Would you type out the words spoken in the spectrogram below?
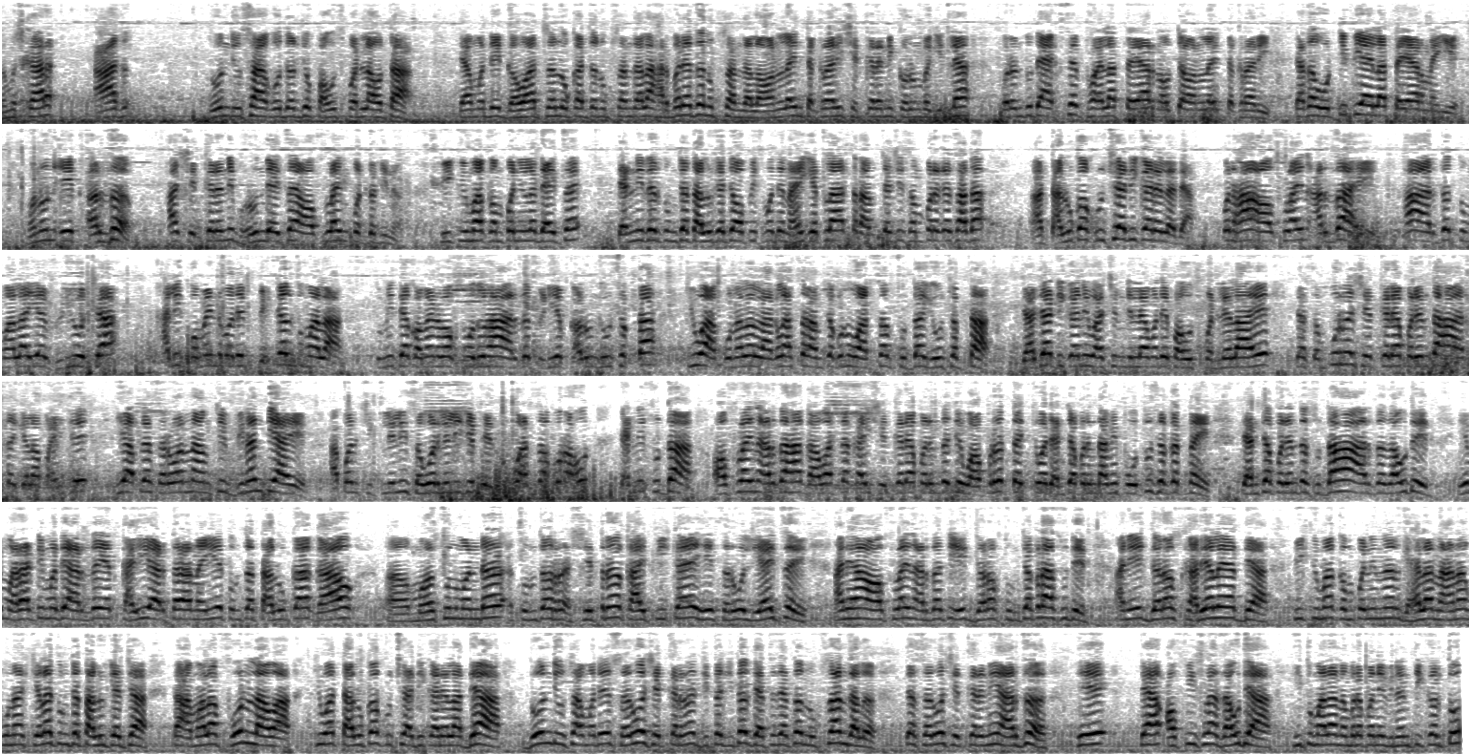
नमस्कार. आज दोन दिवसा अगोदर जो पाऊस पडला होता त्यामध्ये गव्हाचं लोकांचं नुकसान झालं हरभऱ्याचं नुकसान झालं. ऑनलाईन तक्रारी शेतकऱ्यांनी करून बघितल्या परंतु त्या ऍक्सेप्ट व्हायला तयार नव्हत्या ऑनलाईन तक्रारी. त्याचा ओटीपी यायला तयार नाहीये. म्हणून एक अर्ज हा शेतकऱ्यांनी भरून द्यायचा आहे ऑफलाईन पद्धतीनं. पीक विमा कंपनीला द्यायचा आहे त्यांनी जर तुमच्या तालुक्याच्या ऑफिसमध्ये नाही घेतला तर आमच्याशी संपर्क साधा. तालुका कृषी अधिकाऱ्याला द्या. पण हा ऑफलाईन अर्ज आहे. हा अर्ज तुम्हाला या व्हिडिओच्या खाली कॉमेंटमध्ये भेटेल तुम्हाला. तुम्ही त्या कॉमेंट बॉक्समधून हा अर्ज पीडीएफ काढून घेऊ शकता किंवा कोणाला लागला तर आमच्याकडून व्हॉट्सअप सुद्धा घेऊ शकता. ज्या ज्या ठिकाणी वाशिम जिल्ह्यामध्ये पाऊस पडलेला आहे त्या संपूर्ण शेतकऱ्यापर्यंत हा अर्ज गेला पाहिजे. ही आपल्या सर्वांना आमची विनंती आहे. आपण शिकलेली सवरलेली जे फेसबुक व्हॉट्सअपवर आहोत त्यांनी सुद्धा ऑफलाईन अर्ज हा गावातल्या काही शेतकऱ्यापर्यंत जे वापरत आहेत किंवा ज्यांच्यापर्यंत आम्ही पोहोचू शकत नाही त्यांच्यापर्यंत सुद्धा हा अर्ज जाऊ देत. हे मराठीमध्ये अर्ज यात काही अडथळा नाहीये. तुमचा तालुका गाव महसूल मंडळ तुमचं र- क्षेत्र काय पीक आहे हे सर्व लिहायचं आहे आणि हा ऑफलाईन अर्जाची एक झेरॉक्स तुमच्याकडे असू देत. आणि एक झेरॉक्स कार्यालयात द्या. पीक विमा कंपनीनं घ्यायला नाना गुन्हा केला तुमच्या तालुक्याच्या. तर आम्हाला फोन लावा किंवा तालुका कृषी अधिकाऱ्याला द्या. दोन दिवसामध्ये सर्व शेतकऱ्यांना जिथं जिथं ज्याचं ज्याचं नुकसान झालं त्या सर्व शेतकऱ्यांनी अर्ज हे त्या ऑफिसला जाऊ द्या. ही तुम्हाला नम्रपणे विनंती करतो.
